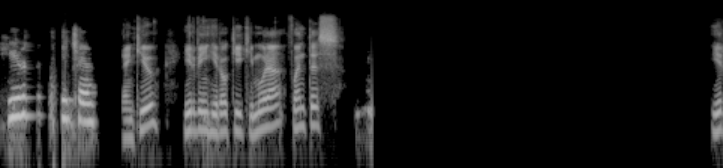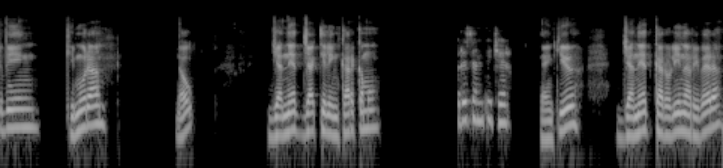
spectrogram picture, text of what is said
Here, teacher. Thank you. Irving Hiroki Kimura Fuentes. Irving Kimura. No. Janet Jacqueline Cárcamo. Present, teacher. Thank you. Janet Carolina Rivera.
